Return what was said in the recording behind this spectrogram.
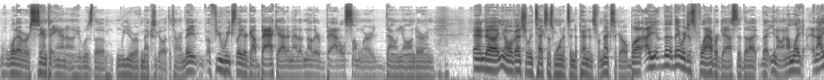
whatever Santa Anna, who was the leader of Mexico at the time. They a few weeks later got back at him at another battle somewhere down yonder, and and uh, you know eventually Texas won its independence from Mexico. But I th- they were just flabbergasted that I that you know, and I'm like, and I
